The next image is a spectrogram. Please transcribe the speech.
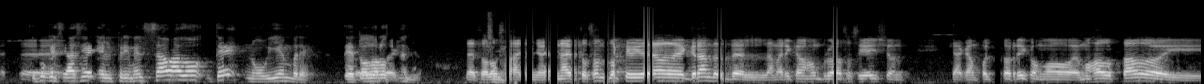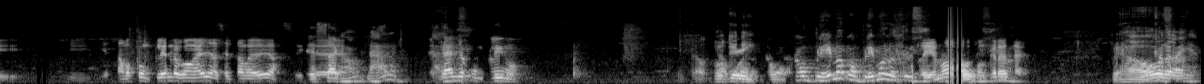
Este, Sí, porque se hace el primer sábado de noviembre de todos los años. De todos los años. Estos son dos actividades grandes del American Homebrew Association que acá en Puerto Rico hemos, hemos adoptado y, y- y estamos cumpliendo con ellas en cierta medida. Así que, Exacto. No, claro. Este año cumplimos. Está- está Ok. bueno, está bueno. Cumplimos, cumplimos lo que Seguimos concreto. Pues ahora,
